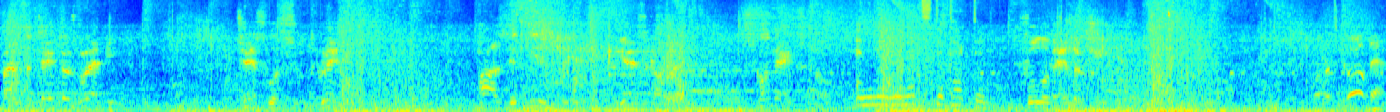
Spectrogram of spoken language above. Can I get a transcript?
Capacitators ready. Tesla suit ready. Positive history. Yes, Comrade. Connect. Enemy units detected. Full of energy. Well, let's go then.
